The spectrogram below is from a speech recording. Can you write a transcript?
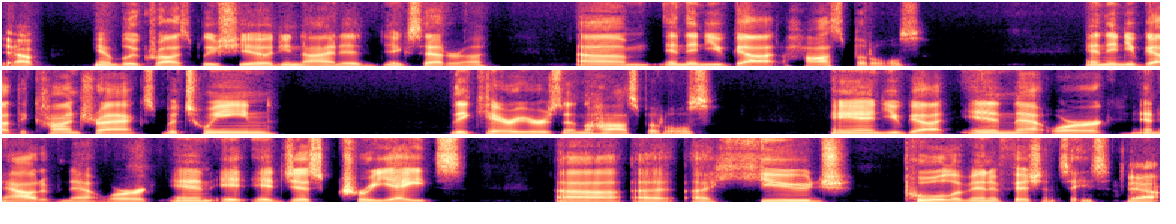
Yep. you know blue cross blue shield united et cetera um, and then you've got hospitals and then you've got the contracts between the carriers and the hospitals and you've got in network and out of network and it, it just creates uh, a, a huge pool of inefficiencies Yeah.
